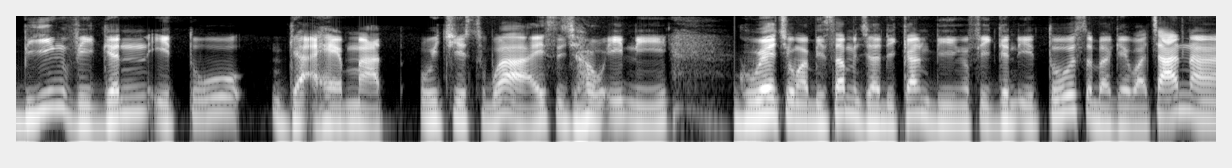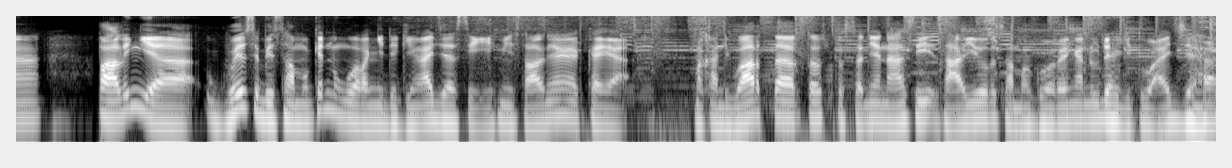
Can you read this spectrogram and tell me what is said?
being vegan itu gak hemat. Which is why sejauh ini gue cuma bisa menjadikan being vegan itu sebagai wacana. Paling ya gue sebisa mungkin mengurangi daging aja sih. Misalnya kayak makan di warteg, terus pesannya nasi, sayur, sama gorengan udah gitu aja.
